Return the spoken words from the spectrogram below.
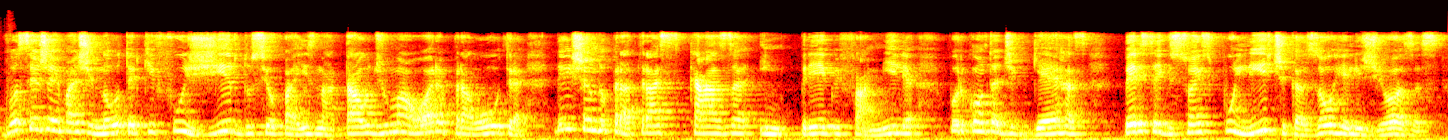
Você já imaginou ter que fugir do seu país natal de uma hora para outra, deixando para trás casa, emprego e família por conta de guerras, perseguições políticas ou religiosas?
